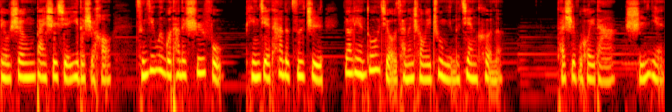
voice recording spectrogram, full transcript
柳生拜师学艺的时候，曾经问过他的师傅：“凭借他的资质，要练多久才能成为著名的剑客呢？”他师傅回答：“十年。”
